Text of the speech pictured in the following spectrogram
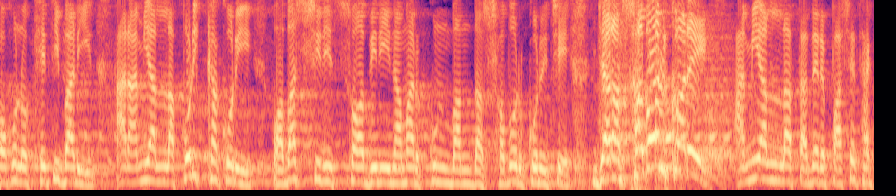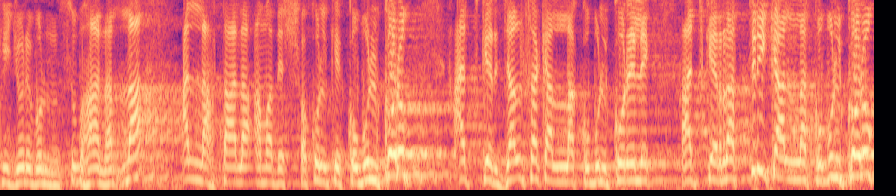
কখনো খেতি বাড়ির আর আমি আল্লাহ পরীক্ষা করি অবাশ্বিরি সবিরিন, আমার কোন বান্দা সবর করেছে, যারা সবর করে, আমি আল্লাহ তাদের পাশে থাকি। জোরে বলুন সুবহান আল্লাহ আল্লাহ তালা আমাদের সকলকে কবুল করুক, আজকের জালসাকে আল্লাহ কবুল করে লেখ, আজকের রাত্রিকে আল্লাহ কবুল করুক,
